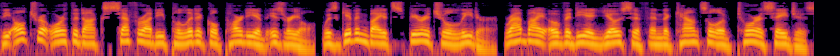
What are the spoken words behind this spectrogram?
the ultra-Orthodox Sephardi political party of Israel, was given by its spiritual leader, Rabbi Ovadia Yosef and the Council of Torah sages,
